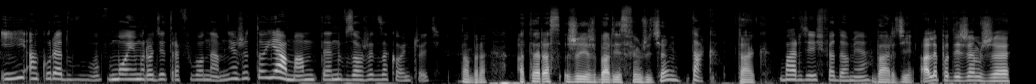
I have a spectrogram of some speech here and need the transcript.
i akurat w, w moim rodzie trafiło na mnie, że to ja mam ten wzorzec zakończyć. Dobra, a teraz żyjesz bardziej swoim życiem? Tak, Tak, bardziej świadomie. bardziej. Ale podejrzewam, że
